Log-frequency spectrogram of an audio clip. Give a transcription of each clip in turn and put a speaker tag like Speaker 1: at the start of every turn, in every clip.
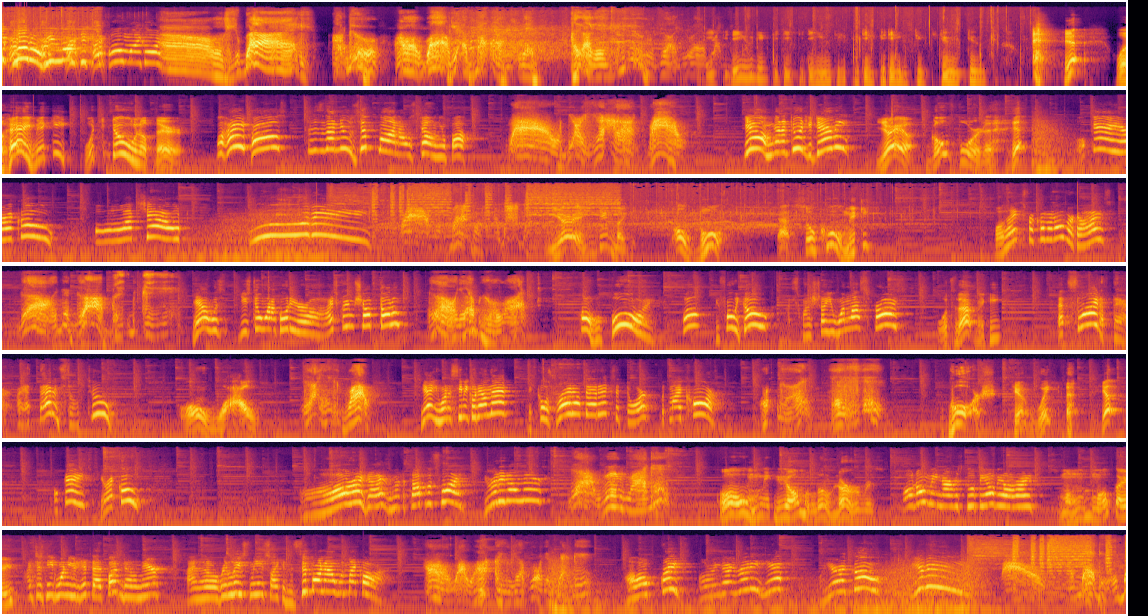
Speaker 1: at Pluto. He loved it. Oh my gosh.
Speaker 2: yeah. Well, hey, Mickey, what you doing up there?
Speaker 1: Well, hey, Pauls. This is that new zip line I was telling you about.
Speaker 3: Wow, yeah, wow.
Speaker 1: Yeah, I'm gonna do it. You dare me?
Speaker 2: Yeah, go for it. Yeah.
Speaker 1: Okay,
Speaker 2: Yeah, you did make it. Oh boy, that's so cool, Mickey.
Speaker 1: Well, thanks for coming over, guys.
Speaker 3: Yeah, good job, baby.
Speaker 1: Yeah, was you still want to go to your uh, ice cream shop, Donald?
Speaker 3: Yeah, yeah.
Speaker 1: Oh boy. Well, before we go, I just want to show you one last surprise.
Speaker 2: What's that, Mickey?
Speaker 1: That slide up there. I had that installed too.
Speaker 2: Oh wow.
Speaker 3: Wow.
Speaker 1: Yeah, you want to see me go down that? It goes right out that exit door with my car.
Speaker 3: Okay. Hey, hey.
Speaker 2: Gosh, can't wait. yep.
Speaker 1: Okay, here I go. All right, guys, I'm at the top of the slide. You ready down there?
Speaker 3: Yeah, we're ready.
Speaker 2: Oh, Mickey, I'm a little nervous.
Speaker 1: Oh, don't be nervous, Goofy. I'll be all right.
Speaker 2: Mm, okay.
Speaker 1: I just need one of you to hit that button down there, and it'll release me so I can zip on out with my car.
Speaker 3: Oh, wow, what is that?
Speaker 1: Oh, great. Are you guys ready? Yep. Well, here I go. Yippee!
Speaker 3: Wow. I'm ready, I'm.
